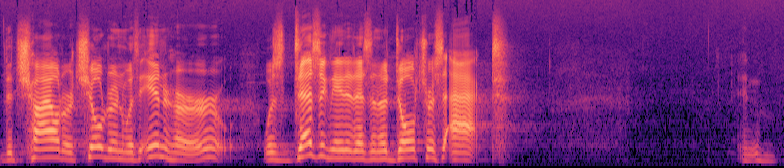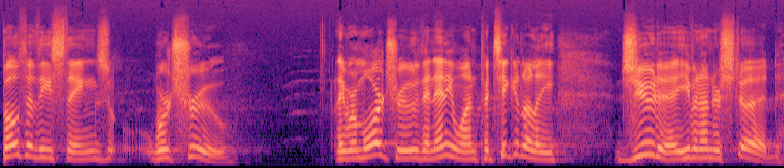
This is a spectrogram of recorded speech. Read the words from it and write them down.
the child or children within her, was designated as an adulterous act. And both of these things were true. They were more true than anyone, particularly Judah, even understood.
